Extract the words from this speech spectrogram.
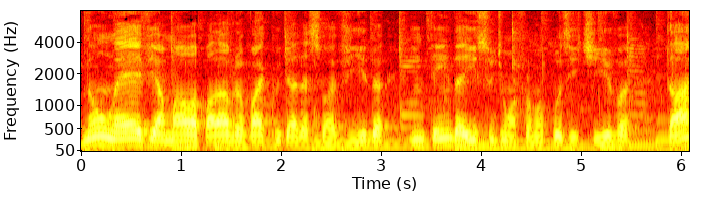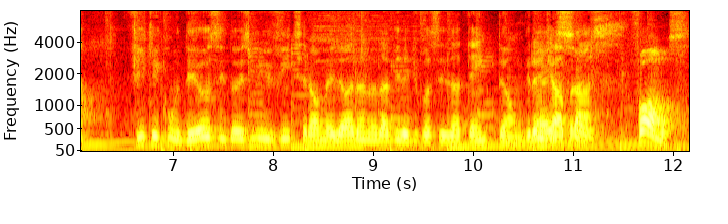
Não leve a mal a palavra vai cuidar da sua vida. Entenda isso de uma forma positiva, tá? Fiquem com Deus e 2020 será o melhor ano da vida de vocês até então. Grande é abraço. Fomos!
